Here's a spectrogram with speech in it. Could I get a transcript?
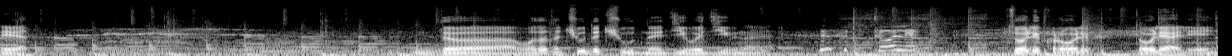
Привет. Да, вот это чудо чудное, диво дивное. То ли То ли кролик, то ли олень.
